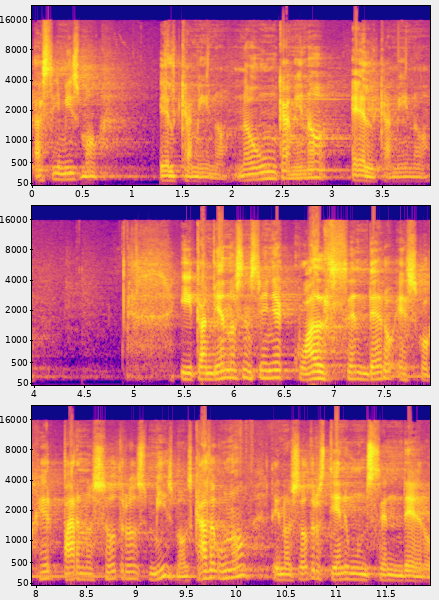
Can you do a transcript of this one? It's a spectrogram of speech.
a, sí mismo el camino, no un camino, el camino. Y también nos enseña cuál sendero escoger para nosotros mismos. Cada uno de nosotros tiene un sendero,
